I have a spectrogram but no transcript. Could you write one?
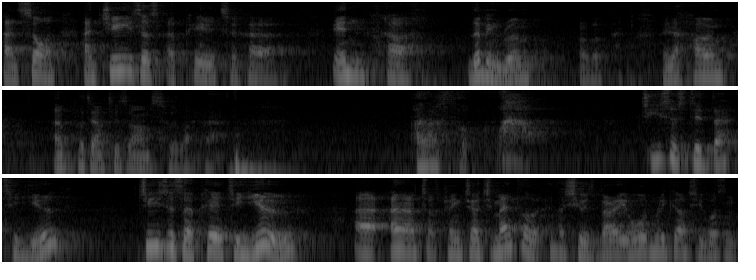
and so on. And Jesus appeared to her in her living room, in her home, and put out his arms to her like that. And I thought, wow, Jesus did that to you? Jesus appeared to you? Uh, and I'm just being judgmental. She was a very ordinary girl. She wasn't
